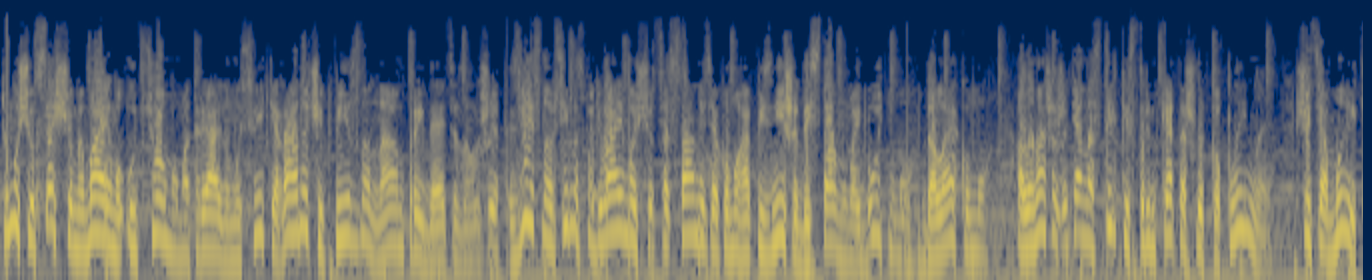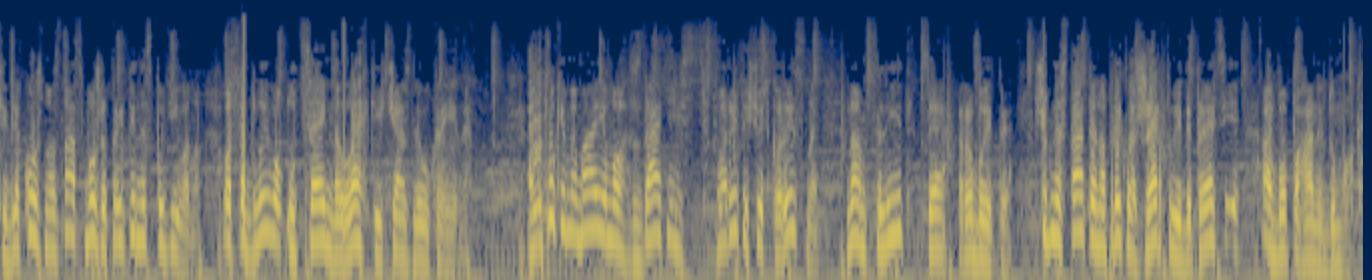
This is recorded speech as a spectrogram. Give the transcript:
Тому що все, що ми маємо у цьому матеріальному світі, рано чи пізно нам прийдеться залишити. Звісно, всі ми сподіваємося, що це станеться якомога пізніше, десь там у майбутньому, далекому. Але наше життя настільки стрімке та швидкоплинне, що ця мить для кожного з нас може прийти несподівано, особливо у цей нелегкий час для України. Але поки ми маємо здатність створити щось корисне, нам слід це робити, щоб не стати, наприклад, жертвою депресії або поганих думок.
